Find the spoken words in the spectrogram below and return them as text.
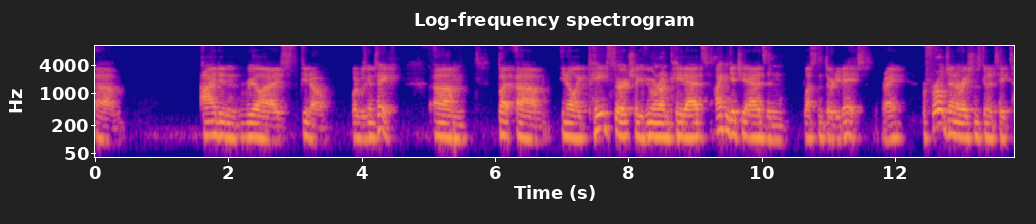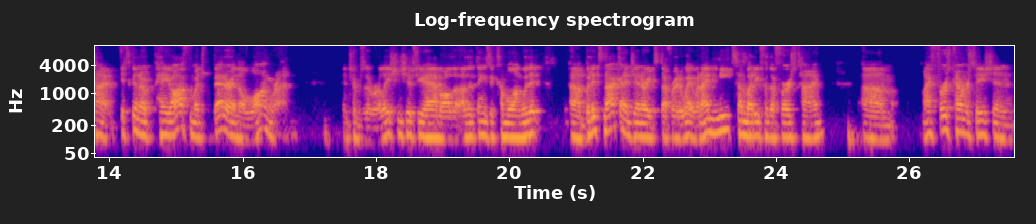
um, I didn't realize, you know, what it was going to take. Um, but um, you know, like paid search, like if you want to run paid ads, I can get you ads in less than 30 days, right? Referral generation is going to take time. It's going to pay off much better in the long run in terms of the relationships you have, all the other things that come along with it. Uh, but it's not going to generate stuff right away. When I meet somebody for the first time, um, my first conversation,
